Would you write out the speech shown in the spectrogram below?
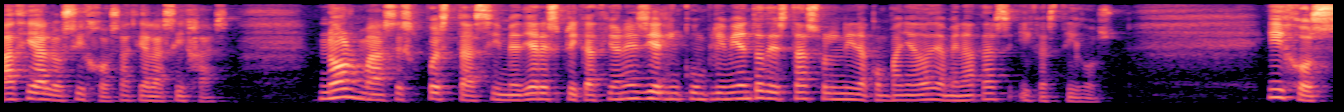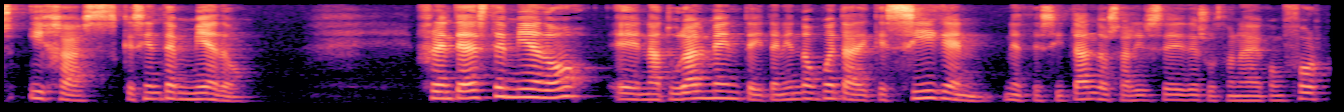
hacia los hijos, hacia las hijas. Normas expuestas sin mediar explicaciones y el incumplimiento de estas suelen ir acompañado de amenazas y castigos. Hijos, hijas que sienten miedo. Frente a este miedo, eh, naturalmente y teniendo en cuenta de que siguen necesitando salirse de su zona de confort,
